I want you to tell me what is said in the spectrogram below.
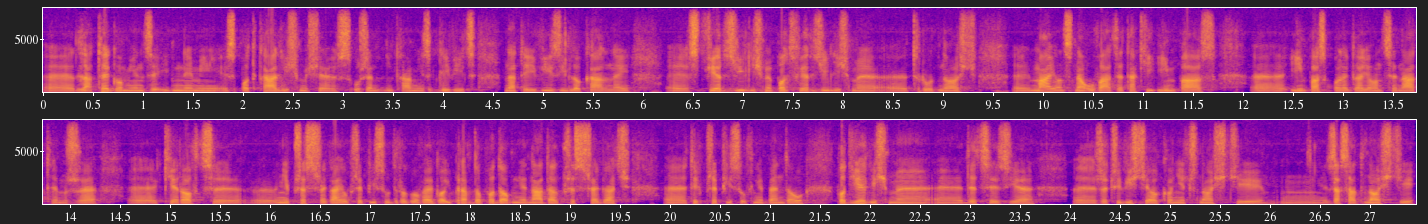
E, dlatego między innymi spotkaliśmy się z urzędnikami z Gliwic na tej wizji lokalnej. E, stwierdziliśmy, potwierdziliśmy trudność, mając na uwadze taki impas, impas polegający na tym, że kierowcy nie przestrzegają przepisu drogowego i prawdopodobnie nadal przestrzegać tych przepisów nie będą. Podjęliśmy decyzję, E, rzeczywiście o konieczności, mm, zasadności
